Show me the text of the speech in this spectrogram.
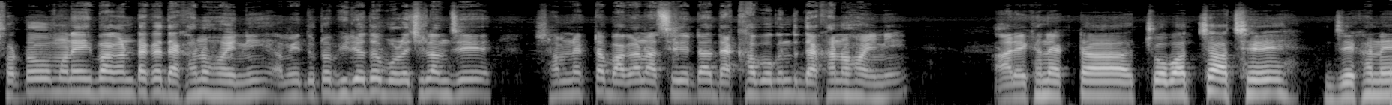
ছোট মানে এই বাগানটাকে দেখানো হয়নি। আমি দুটো ভিডিওতে বলেছিলাম যে, সামনে একটা বাগান আছে যেটা দেখাবো, কিন্তু দেখানো হয়নি। আর এখানে একটা চৌবাচ্চা আছে, যেখানে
